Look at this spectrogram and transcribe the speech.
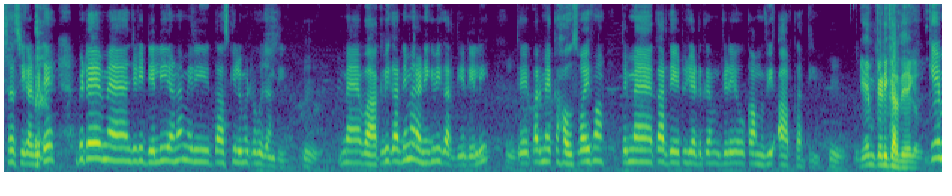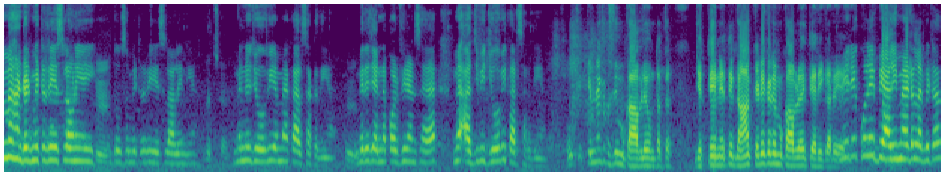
ਸਤਿ ਸ਼੍ਰੀ ਅਕਾਲ ਬੇਟੇ। ਬੇਟੇ ਮੈਂ ਜਿਹੜੀ ਡੇਲੀ ਆ ਨਾ ਮੇਰੀ 10 ਕਿਲੋਮੀਟਰ ਹੋ ਜਾਂਦੀ ਹੈ। ਮੈਂ ਵਾਕ ਵੀ ਕਰਦੀ ਮੈਂ ਰਨਿੰਗ ਵੀ ਕਰਦੀ ਹਾਂ ਡੇਲੀ ਤੇ ਪਰ ਮੈਂ ਇੱਕ ਹਾਊਸ ਵਾਈਫ ਹਾਂ ਤੇ ਮੈਂ ਘਰ ਦੇ A to ਜਿਹੜੇ ਉਹ ਕੰਮ ਵੀ ਆਪ ਕਰਦੀ ਹਾਂ। ਗੇਮ ਕਿਹੜੀ ਕਰਦੇ ਹੈਗੇ ਗੇਮ ਮੈਂ 100 ਮੀਟਰ ਰੇਸ ਲਾਉਣੀ ਹੈ ਜੀ 200 ਮੀਟਰ ਰੇਸ ਲਾ ਲੈਂਦੀ ਹਾਂ। ਮੈਨੂੰ ਜੋ ਵੀ ਹੈ ਮੈਂ ਕਰ ਸਕਦੀ ਹਾਂ। ਮੇਰੇ 'ਚ ਕੌਨਫੀਡੈਂਸ ਹੈ ਮੈਂ ਅੱਜ ਵੀ ਜੋ ਵੀ ਕਰ ਸਕਦੀ ਹਾਂ। ਕਿੰਨੇ ਕੁ ਤੁਸੀਂ ਮੁਕਾਬਲੇ ਹੁਣ ਤੱਕ ਜਿੱਤੇ ਨੇ ਤੇ ਗਾਂ ਕਿਹੜੇ ਕਿਹੜੇ ਮੁਕਾਬਲੇ ਦੀ ਤਿਆਰੀ ਕਰ ਰਹੇ ਮੇਰੇ ਕੋਲੇ 42 ਮੈਡਲ ਆ ਬੇਟਾ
